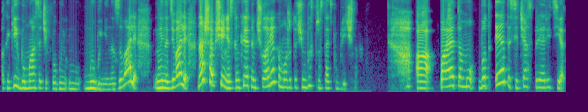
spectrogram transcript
каких бы масочек бы мы, мы бы не называли, не надевали, наше общение с конкретным человеком может очень быстро стать публичным. А, поэтому вот это сейчас приоритет.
